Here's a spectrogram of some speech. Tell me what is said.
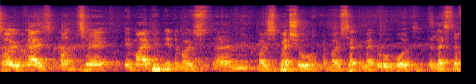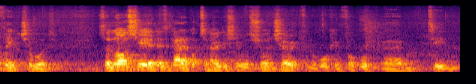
So, guys, on to, in my opinion, the most um, most special and most sentimental award, the Lester Finch Award. So last year, there's a guy I got to know this year was Sean Sherrick from the Walking Football um, team,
